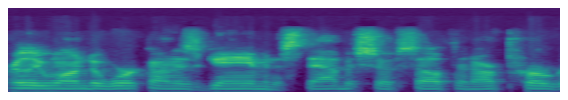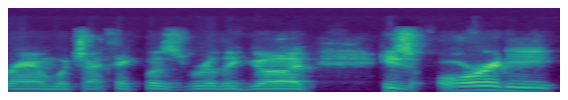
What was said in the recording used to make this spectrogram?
really wanted to work on his game and establish himself in our program, which I think was really good. He's already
